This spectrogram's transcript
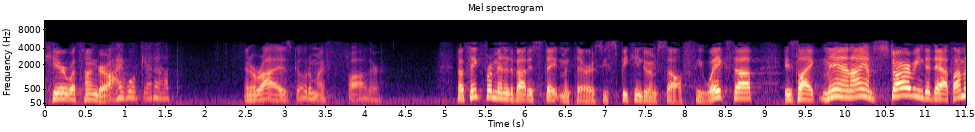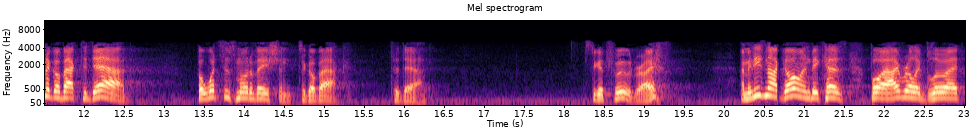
here with hunger? I will get up and arise, go to my father. Now, think for a minute about his statement there as he's speaking to himself. He wakes up, he's like, Man, I am starving to death. I'm going to go back to dad. But what's his motivation to go back to dad? It's to get food, right? I mean, he's not going because, boy, I really blew it.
